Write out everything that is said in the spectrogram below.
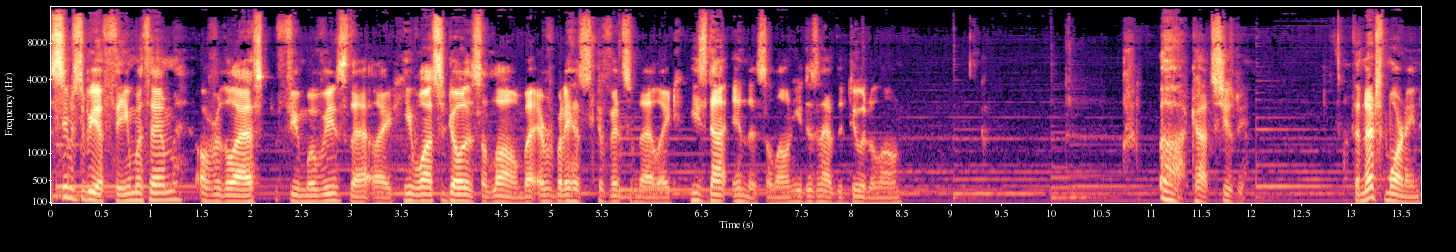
seems to be a theme with him over the last few movies that like he wants to go this alone, but everybody has to convince him that like he's not in this alone. He doesn't have to do it alone. Oh god, excuse me. The next morning,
